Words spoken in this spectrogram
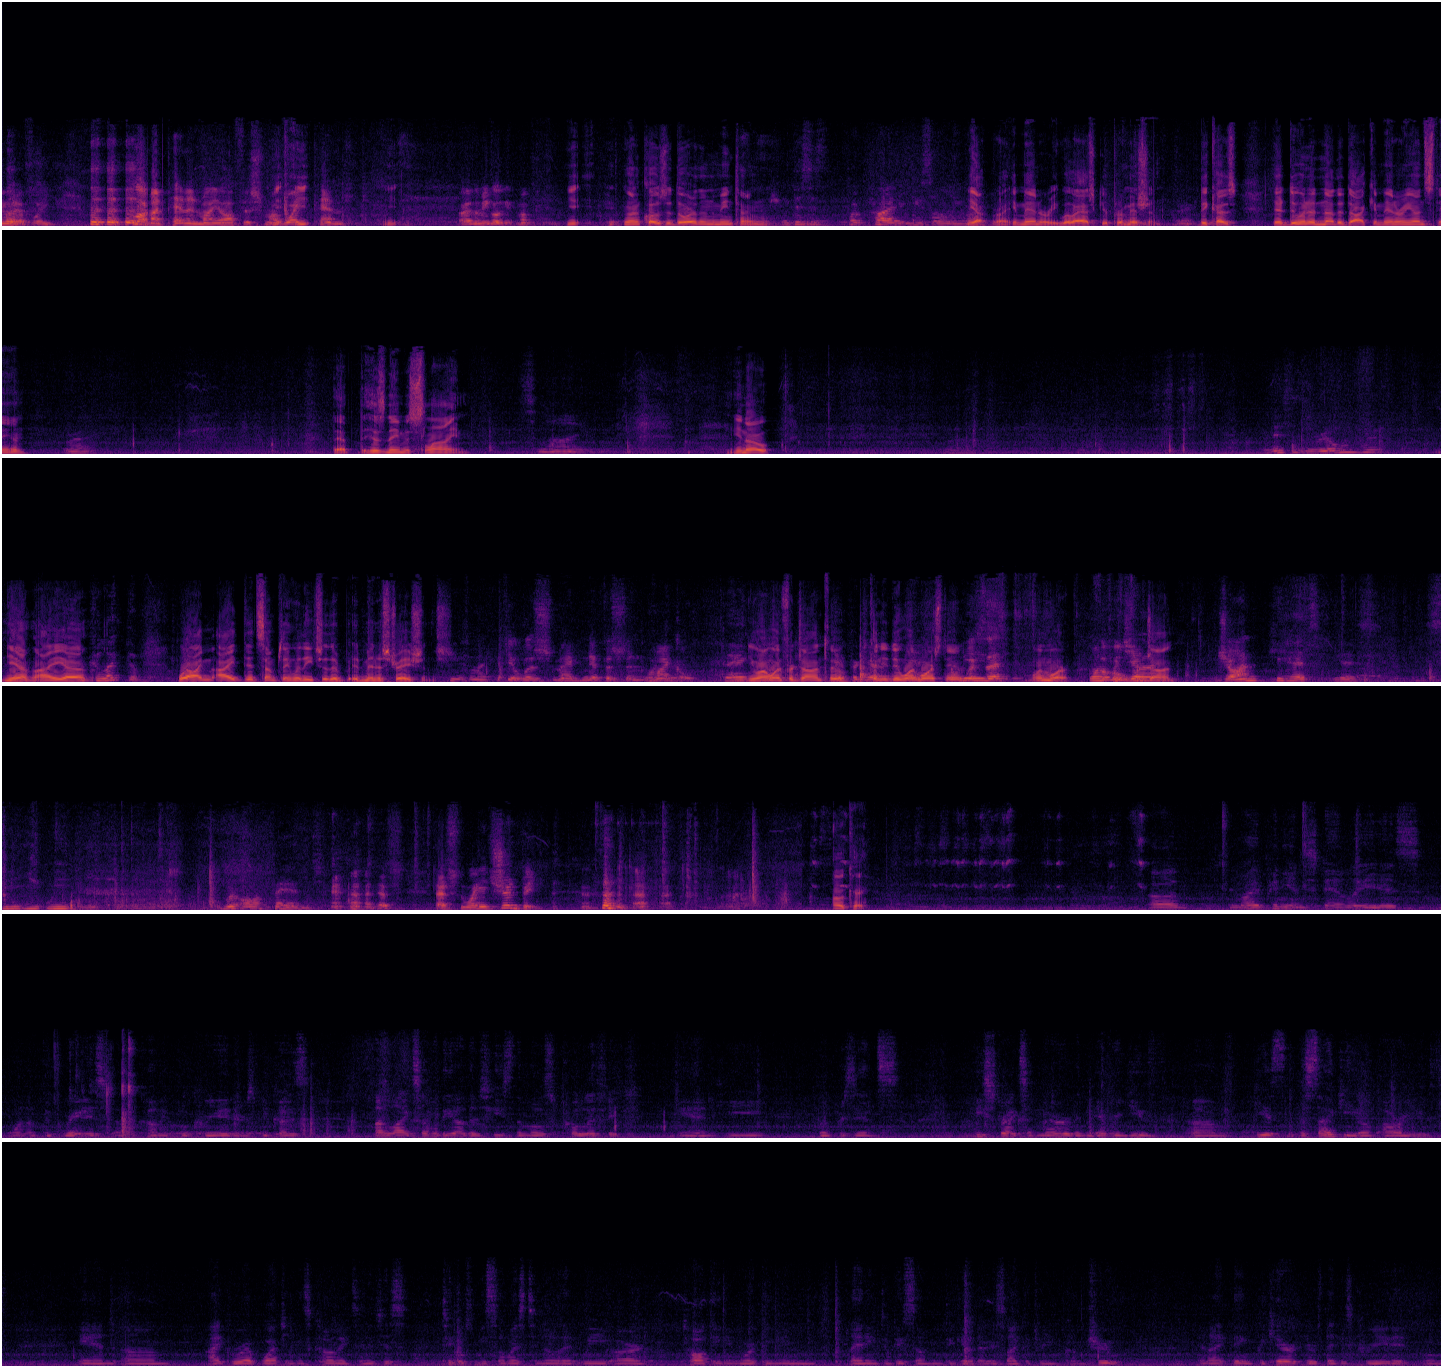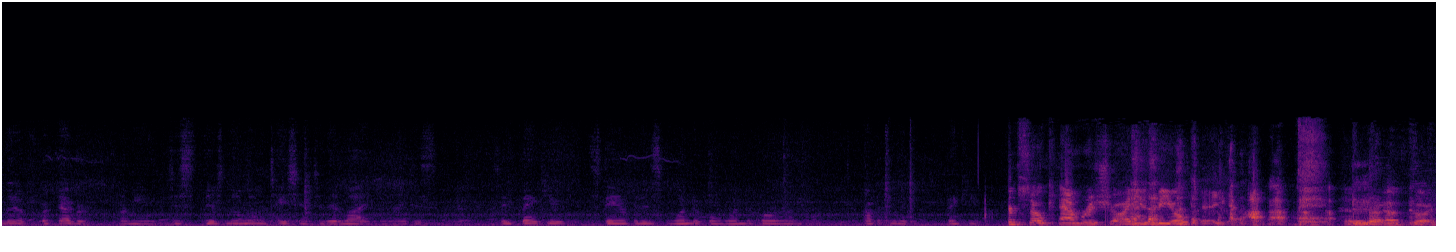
beautifully. Look, my pen in my office, my Y- y- white pen. y- All right, let me go get my pen. You want to close the door in the meantime? This is for private use only, right? Yeah, right. Documentary, we'll ask your permission. Right. Because they're doing another documentary on Stan, Right, that, his name is Slime. slime. You know, This is the real one here? Yeah, I, uh, You collect them. well, I, I did something with each of the administrations. She's my, Ridiculous, magnificent Michael. thank You want one for John Yeah, too? for Can you do one Yeah. more, Stan? Please. What's that? One more, One For for who? John. for John. John? He has, yes. See, you- we, we're all fans. That's, that's the way it should be. Okay. Uh, in my opinion, Stan Lee is one of the greatest of the comic book creators because unlike some of the others, he's the most prolific and he represents, he strikes a nerve in every youth. Um, he is the psyche of our youth. And um, I grew up watching his comics and it just tickles me so much to know that we are talking and working and planning to do something together. It's like a dream come true. And I think the characters that he's created will live forever. I mean, just there's no limitation to their life. And I just say thank you, Stan, for this wonderful, wonderful um, opportunity. Thank you. Weren't so camera shy, you'd be okay. Of course.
